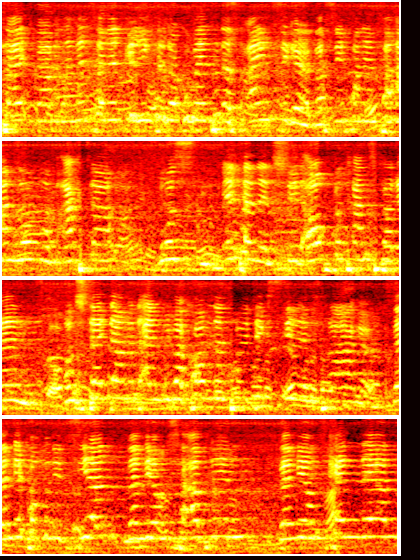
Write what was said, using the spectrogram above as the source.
Zeit waren im Internet geleakte Dokumente das Einzige, was wir von den Verhandlungen um ACTA wussten. Internet steht auch für Transparenz und stellt damit einen überkommenen Politikstil in Frage. Wenn wir kommunizieren, wenn wir uns verabreden, wenn wir uns kennenlernen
